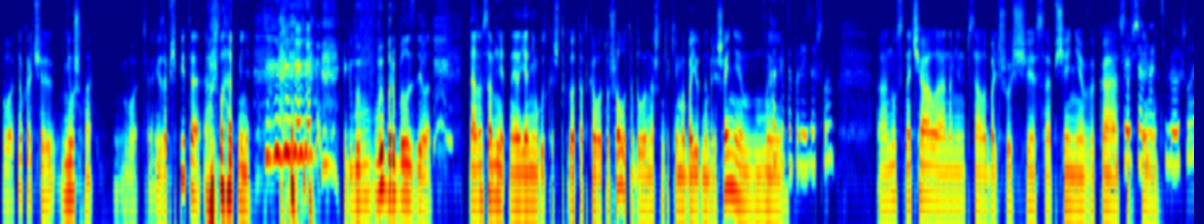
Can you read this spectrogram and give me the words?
Вот, ну, короче, не ушла. Вот, из общепита ушла от меня. Как бы выбор был сделан. Да, но самом деле, я не могу сказать, что кто-то от кого-то ушел. Это было нашим таким обоюдным решением. Мы, Как это произошло? а, ну, сначала она мне написала большущее сообщение в ВК со Получается, она всеми. от тебя ушла?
